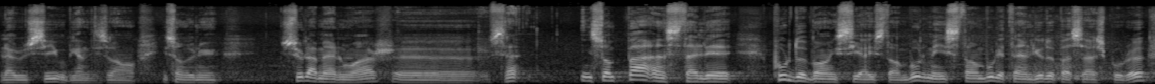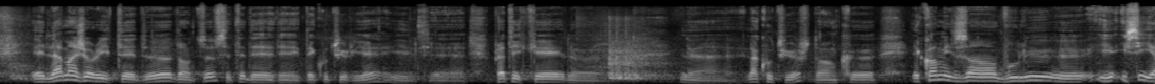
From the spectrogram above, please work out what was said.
la Russie, ou bien disons, ils sont venus sur la mer Noire. euh, ils ne sont pas installés pour de bon ici à Istanbul, mais Istanbul était un lieu de passage pour eux. Et la majorité d'eux, d'entre eux, c'était des, couturiers. Ils euh, pratiquaient la couture. Donc, euh, et comme ils ont voulu, euh, ici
